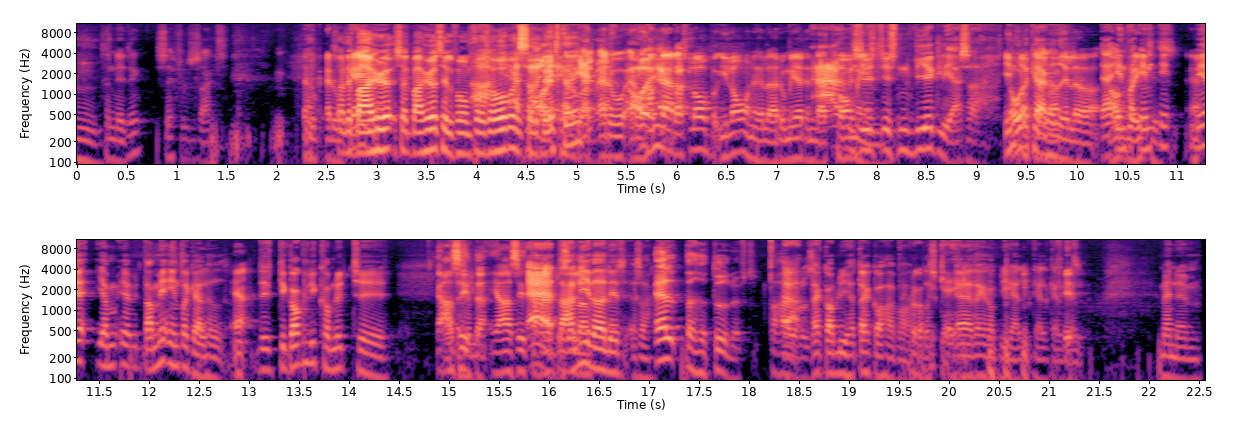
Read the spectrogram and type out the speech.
Mm. Sådan lidt, ikke? Selvfølgelig sagt. er du, er du Så er det bare, høre, så er det bare høretelefonen på, så håber vi altså, det det bedste, ikke? Er du, er du ham der, der slår på, i lårene, eller er du mere den der Ja, core hvis det, det er sådan virkelig, altså... Indre det jeg godt. eller Ja, indre, ind, ind, Ja. mere, jeg, jeg, der er mere indre kærlighed. Ja. Det, det kan godt lige komme lidt til... Jeg har set der. Jeg har set Ja, har der har lige været lidt, altså... Alt, der hedder dødløft, der har Ja, jeg der det. kan godt blive, der kan godt have kan der, der, Ja, der kan godt blive gal, gal, gal, gal. Fedt. Men øhm.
